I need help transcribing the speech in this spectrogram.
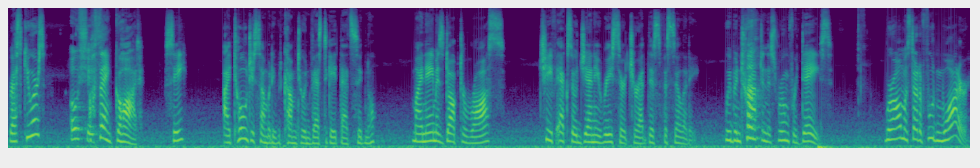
Rescuers? Oh shit. Oh, thank God. See? I told you somebody would come to investigate that signal. My name is Dr. Ross, Chief ExoGeni Researcher at this facility. We've been trapped in this room for days. We're almost out of food and water.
